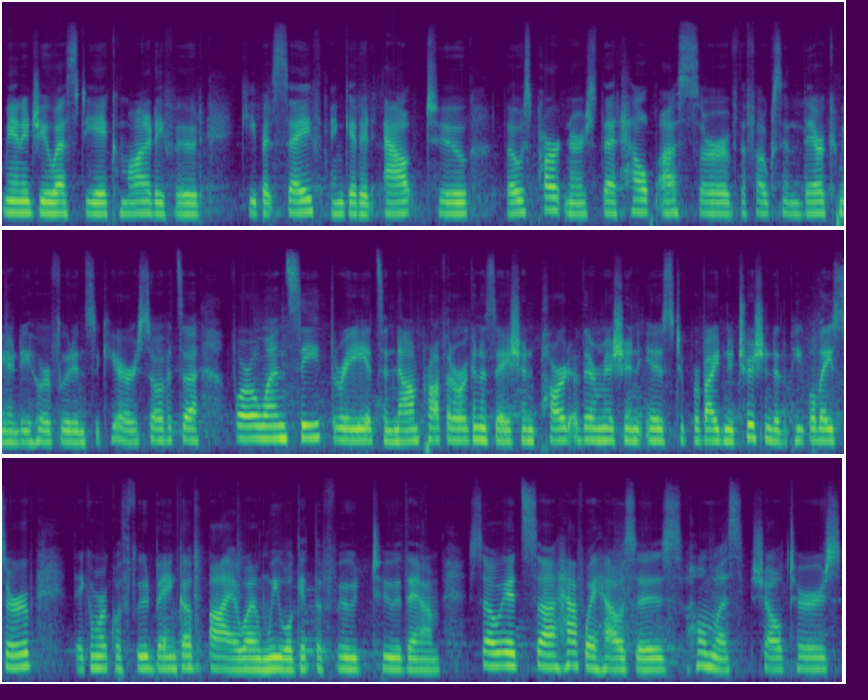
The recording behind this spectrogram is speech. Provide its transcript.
manage USDA commodity food, keep it safe, and get it out to those partners that help us serve the folks in their community who are food insecure. So if it's a 401c3, it's a nonprofit organization, part of their mission is to provide nutrition to the people they serve. They can work with Food Bank of Iowa and we will get the food to them. So it's uh, halfway houses, homeless shelters,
